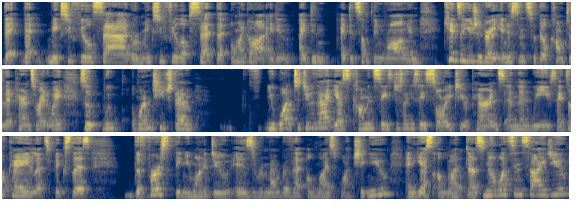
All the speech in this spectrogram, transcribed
that that makes you feel sad or makes you feel upset that oh my god i didn't i didn't i did something wrong. And kids are usually very innocent so they'll come to their parents right away. So we want to teach them you want to do that? Yes come and say just like you say sorry to your parents and then we say it's okay let's fix this the first thing you want to do is remember that Allah is watching you. And yes, Allah mm-hmm. does know what's inside you.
